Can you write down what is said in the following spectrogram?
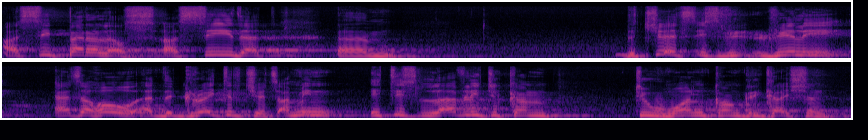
I see parallels. I see that um, the church is re- really, as a whole, at the greater church. I mean, it is lovely to come to one congregation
